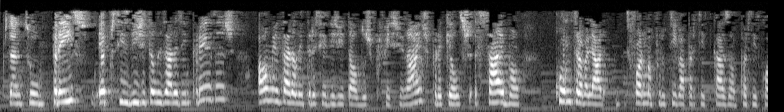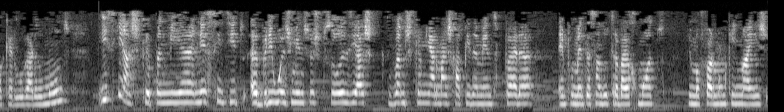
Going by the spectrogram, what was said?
Portanto, para isso é preciso digitalizar as empresas, aumentar a literacia digital dos profissionais para que eles saibam como trabalhar de forma produtiva a partir de casa ou a partir de qualquer lugar do mundo. E sim, acho que a pandemia, nesse sentido, abriu as mentes das pessoas e acho que vamos caminhar mais rapidamente para a implementação do trabalho remoto de uma forma um bocadinho mais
